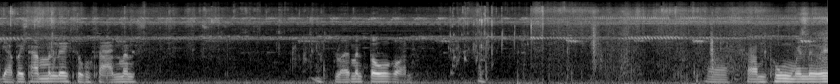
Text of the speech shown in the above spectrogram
อย่าไปทำมันเลยสงสารมันปล่อยมันโตก่อนอ่าทำทุ่งไปเลย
